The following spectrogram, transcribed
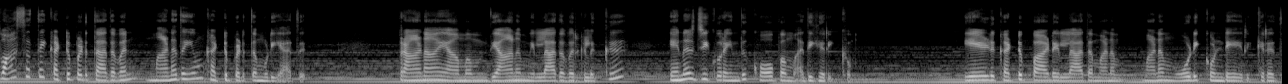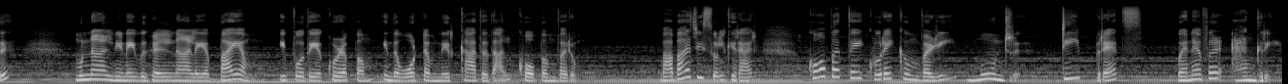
சுவாசத்தை கட்டுப்படுத்தாதவன் மனதையும் கட்டுப்படுத்த முடியாது. பிராணாயாமம் தியானம் இல்லாதவர்களுக்கு எனர்ஜி குறைந்து கோபம் அதிகரிக்கும். ஏழு கட்டுப்பாடு இல்லாத மனம் மனம் ஓடிக்கொண்டே இருக்கிறது. முன்னாள் நினைவுகள் நாளைய பயம் இப்போதைய குழப்பம் இந்த ஓட்டம் நிற்காததால் கோபம் வரும். பாபாஜி சொல்கிறார் கோபத்தை குறைக்கும் வழி மூன்று deep breaths whenever angry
